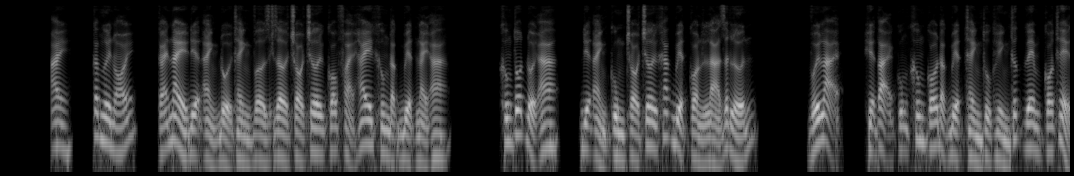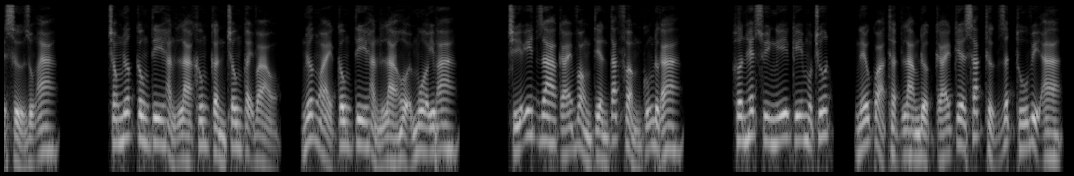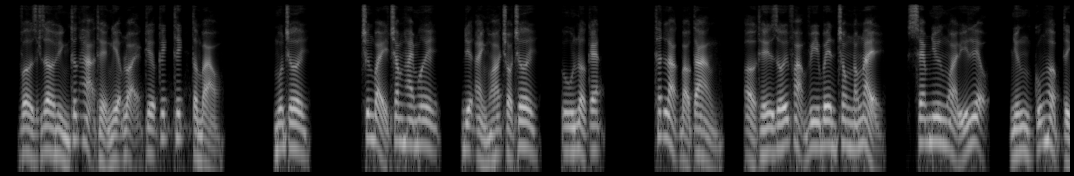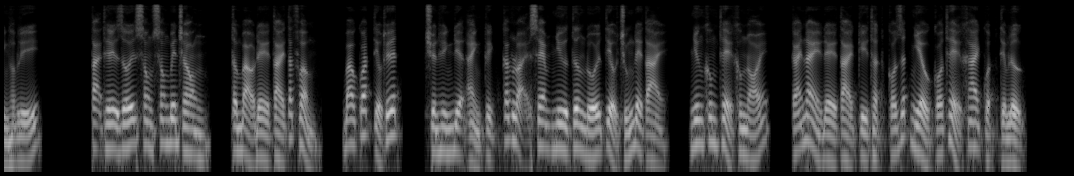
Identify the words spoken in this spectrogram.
Ai, các ngươi nói, cái này điện ảnh đổi thành vờ giờ trò chơi có phải hay không đặc biệt này a? Không tốt đổi a, điện ảnh cùng trò chơi khác biệt còn là rất lớn. Với lại, hiện tại cũng không có đặc biệt thành thục hình thức game có thể sử dụng A. Trong nước công ty hẳn là không cần trông cậy vào, nước ngoài công ty hẳn là hội mua im A. Chí ít ra cái vòng tiền tác phẩm cũng được A. Hơn hết suy nghĩ kỹ một chút, nếu quả thật làm được cái kia xác thực rất thú vị A, vờ giờ hình thức hạ thể nghiệm loại kia kích thích tầm bảo. Muốn chơi. Chương 720, điện ảnh hóa trò chơi, UNKET. Thất lạc bảo tàng, ở thế giới phạm vi bên trong nóng nảy, xem như ngoài ý liệu, nhưng cũng hợp tình hợp lý. Tại thế giới song song bên trong, tầm bảo đề tài tác phẩm, bao quát tiểu thuyết, truyền hình điện ảnh kịch các loại xem như tương đối tiểu chúng đề tài, nhưng không thể không nói, cái này đề tài kỳ thật có rất nhiều có thể khai quật tiềm lực.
